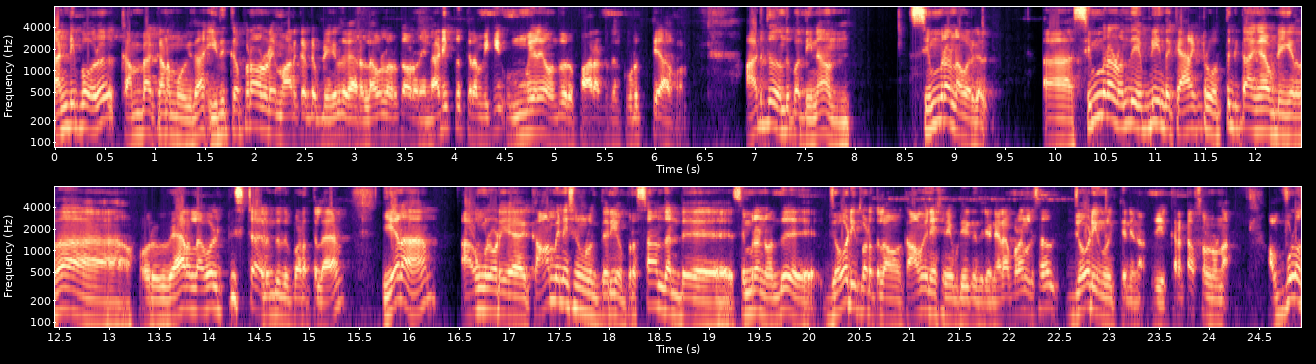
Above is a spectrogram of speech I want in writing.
கண்டிப்பாக ஒரு கம்பேக்கான மூவி தான். இதுக்கப்புறம் அவருடைய மார்க்கெட் அப்படிங்கிறது வேற லெவலில் இருக்கும். அவருடைய நடிப்பு திறமைக்கு உண்மையிலே வந்து ஒரு பாராட்டுதல் கொடுத்தே ஆகும் அடுத்தது வந்து பார்த்தீங்கன்னா சிம்ரன் அவர்கள். சிம்ரன் வந்து எப்படி இந்த கேரக்டர் ஒத்துக்கிட்டாங்க அப்படிங்கிறதா ஒரு வேற லெவல் ட்விஸ்ட்டாக இருந்தது படத்தில். ஏன்னா அவங்களுடைய காம்பினேஷன் உங்களுக்கு தெரியும். பிரசாந்த் அண்டு சிம்ரன் வந்து ஜோடி படத்தில் அவங்க காம்பினேஷன் எப்படி இருக்குன்னு தெரியும். நிறைய படங்கள் சார் ஜோடி உங்களுக்கு தெரியும் கரெக்டாக சொல்லணும்னா. அவ்வளோ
